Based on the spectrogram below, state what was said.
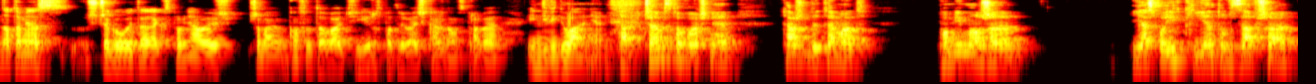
Natomiast szczegóły, tak jak wspomniałeś, trzeba konsultować i rozpatrywać każdą sprawę indywidualnie. Tak, często właśnie każdy temat, pomimo że ja swoich klientów zawsze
